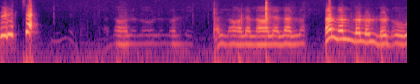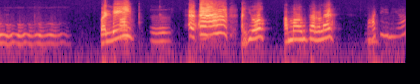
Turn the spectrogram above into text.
பிடிச்ச. பள்ளி ஐயோ அம்மா வந்துட்டாங்களே. மாட்டீங்கயா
